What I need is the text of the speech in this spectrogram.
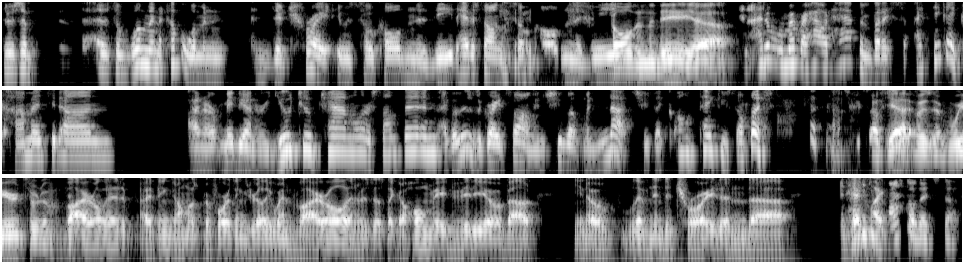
There's a there's a woman, a couple women Detroit. It was so cold in the D. They had a song "So Cold in the D." Cold in the D, yeah. And I don't remember how it happened, but I I think I commented on on her maybe on her YouTube channel or something. I go, "This is a great song," and she went went nuts. She's like, "Oh, thank you so much." so yeah, it was a weird sort of viral hit. I think almost before things really went viral, and it was just like a homemade video about you know living in Detroit and. uh And how and did you Mike, find all that stuff?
